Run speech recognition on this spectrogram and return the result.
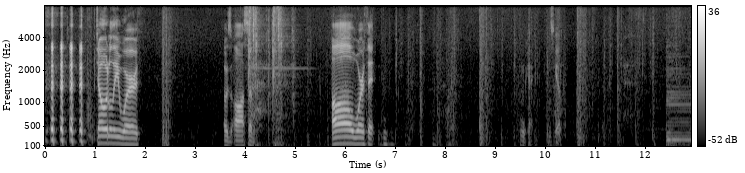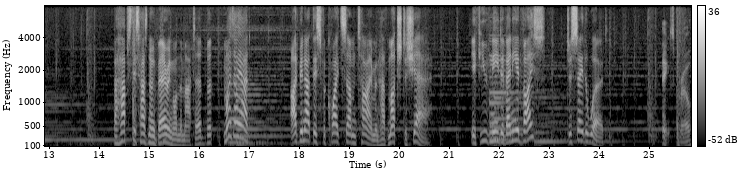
totally worth. That was awesome. All worth it. Okay, let's go. Perhaps this has no bearing on the matter, but might I add, I've been at this for quite some time and have much to share. If you've need of any advice, just say the word. Thanks, bro.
